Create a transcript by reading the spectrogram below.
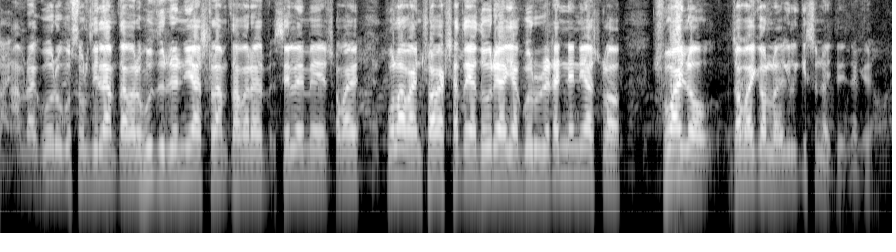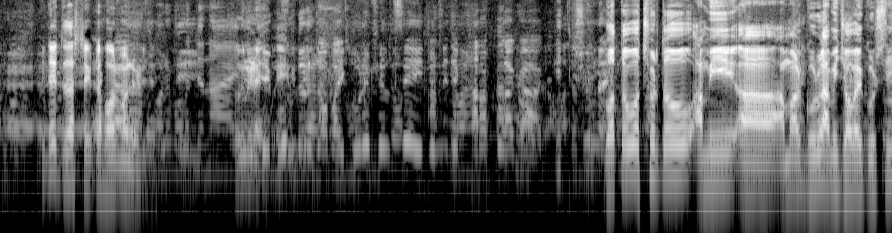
নাই। আমরা গরু গোসল দিলাম তারপরে হুজুরে নিয়ে আসলাম তারপরে ছেলে মেয়ে সবাই পোলা বাইন সব একসাথে দৌড়ে গিয়া গরু রেটা নিয়ে আসলো শোয়াইলো জবাই করল এগুলো কিছু নাই তো এই জায়গায়। এটা জাস্ট একটা নাই। গত বছর তো আমি আমার গরু আমি জবাই করছি।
